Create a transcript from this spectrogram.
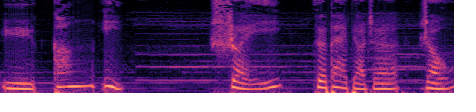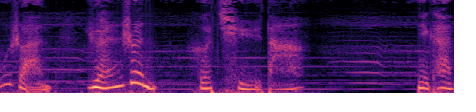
与刚毅；水则代表着柔软、圆润和曲达。你看。”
